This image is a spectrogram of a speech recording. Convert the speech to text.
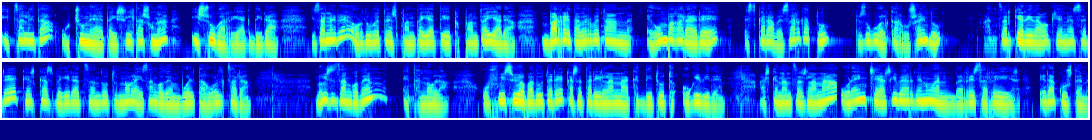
itzalita utxunea eta isiltasuna izugarriak dira. Izan ere, ordu bete espantaiatik pantaiara, barre eta berbetan egun bagara ere, ezkara bezargatu, ez dugu elkarru zaindu. Antzarkiari dagokien ez ere, keskaz begiratzen dut nola izango den buelta holtzara noiz izango den eta nola. Ofizioa badut ere kasetari lanak ditut ogibide. Azken antzes lana, orain hasi behar genuen berriz herri erakusten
